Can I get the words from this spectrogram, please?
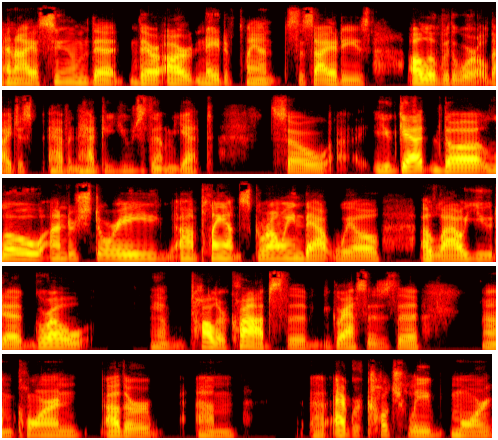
And I assume that there are native plant societies all over the world. I just haven't had to use them yet. So uh, you get the low understory uh, plants growing that will allow you to grow you know taller crops the grasses the um, corn other um, uh, agriculturally more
